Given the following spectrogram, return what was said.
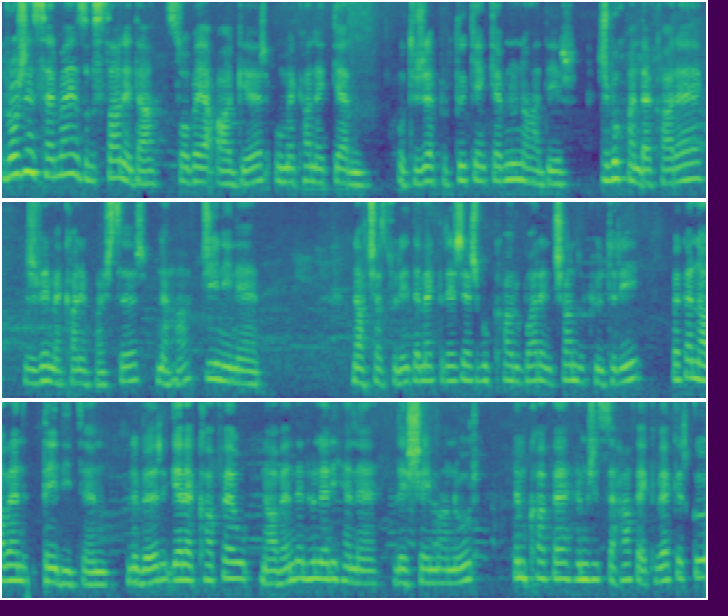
Rojên sermayên zivistanê de sobeya agir û mekanek germ û tu jê pirtûkên kevn û nadîr. Ji bo xwendekarek ji vê mekanê xweştir niha cînîne. Navçeya Sûriyê demek dirêj e ji bo karûbarên çand û kulturî veke navend tê dîtin. Li bir gelek kafe û navendên hunerî hene lê Şeyma Nûr him kafe him jî sehafek vekir ku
